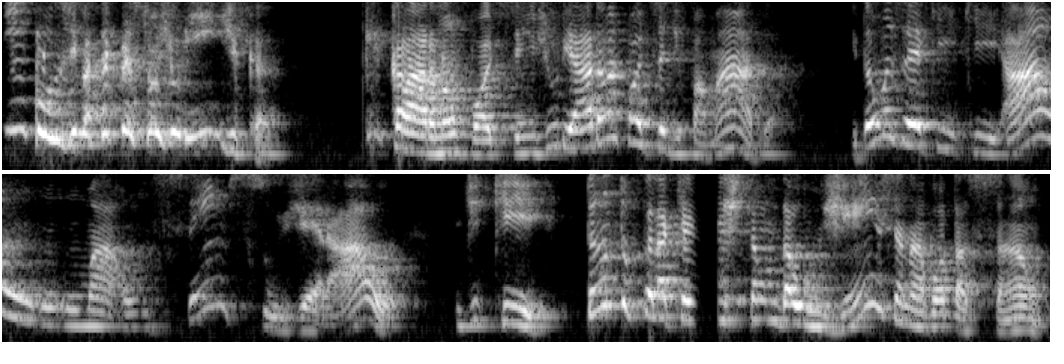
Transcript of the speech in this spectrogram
inclusive até pessoa jurídica, que, claro, não pode ser injuriada, mas pode ser difamada. Então, você que, que há um, uma, um senso geral de que, tanto pela questão da urgência na votação,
